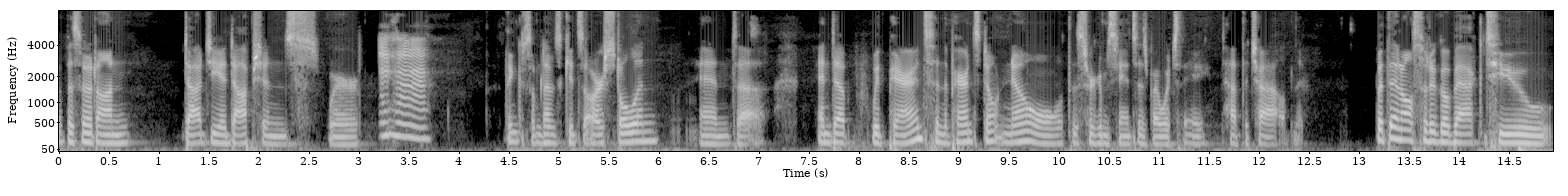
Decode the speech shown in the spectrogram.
episode on dodgy adoptions, where mm-hmm. I think sometimes kids are stolen and uh, end up with parents, and the parents don't know the circumstances by which they have the child. But then also to go back to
